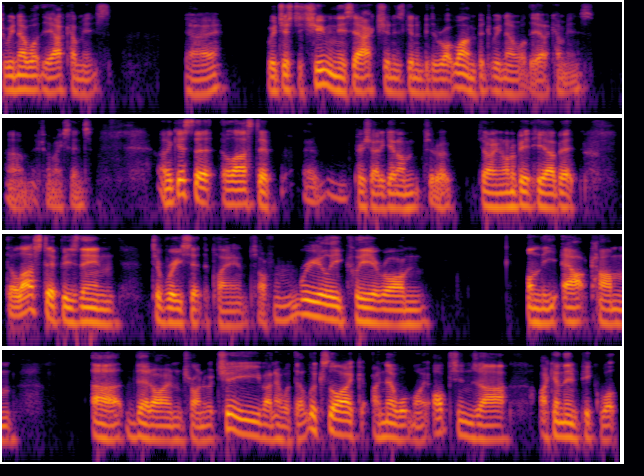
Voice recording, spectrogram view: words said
do we know what the outcome is? You know, we're just assuming this action is going to be the right one, but do we know what the outcome is? Um, if that makes sense. And I guess the, the last step, I uh, appreciate again, I'm sort of going on a bit here, but the last step is then to reset the plan. So I'm really clear on on the outcome uh, that I'm trying to achieve. I know what that looks like. I know what my options are. I can then pick what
